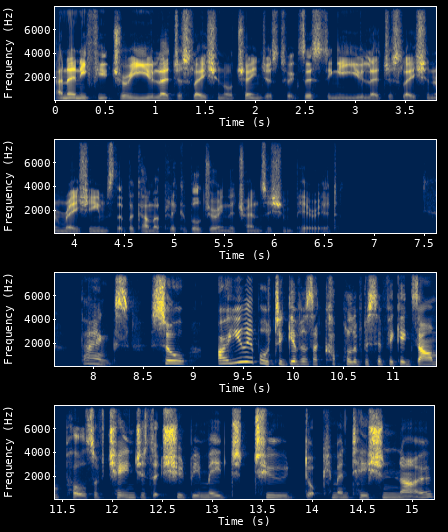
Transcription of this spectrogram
and any future EU legislation or changes to existing EU legislation and regimes that become applicable during the transition period. Thanks. So, are you able to give us a couple of specific examples of changes that should be made to documentation now?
